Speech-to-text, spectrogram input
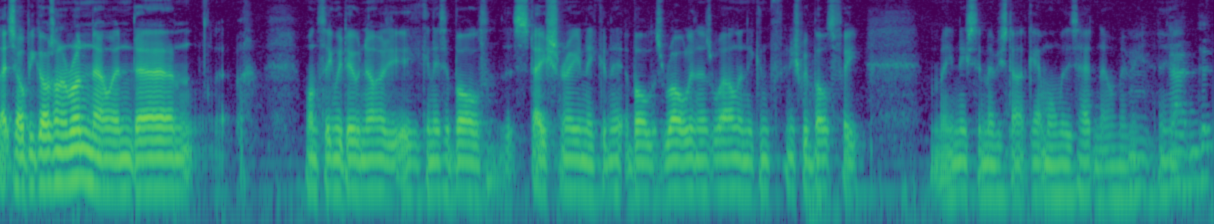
Let's hope he goes on a run now. And um, one thing we do know is he can hit a ball that's stationary and he can hit a ball that's rolling as well, and he can finish with both feet he needs to maybe start getting one with his head now. Maybe. Mm. Yeah. Now, th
